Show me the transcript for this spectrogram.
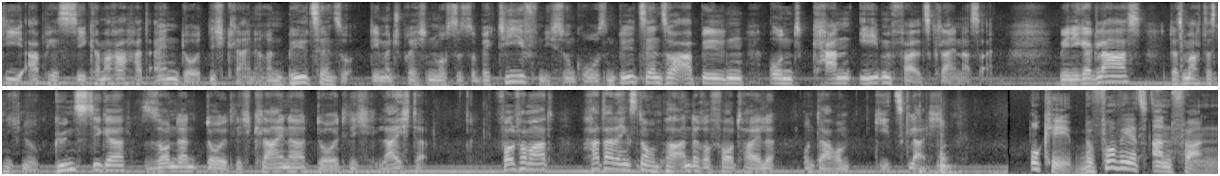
die APS-C-Kamera hat einen deutlich kleineren Bildsensor. Dementsprechend muss das Objektiv nicht so einen großen Bildsensor abbilden und kann ebenfalls kleiner sein. Weniger Glas, das macht das nicht nur günstiger, sondern deutlich kleiner, deutlich leichter. Vollformat hat allerdings noch ein paar andere Vorteile und darum geht's gleich. Okay, bevor wir jetzt anfangen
